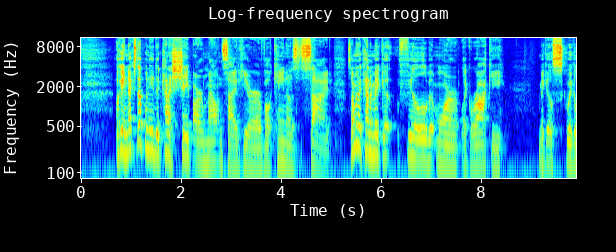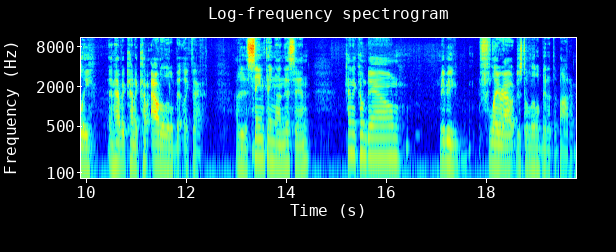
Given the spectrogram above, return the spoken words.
okay, next up, we need to kind of shape our mountainside here, our volcano's side. So I'm going to kind of make it feel a little bit more like rocky, make it a little squiggly, and have it kind of come out a little bit like that. I'll do the same thing on this end. Kind of come down, maybe flare out just a little bit at the bottom.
